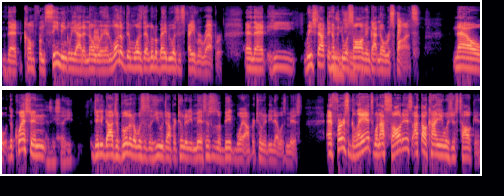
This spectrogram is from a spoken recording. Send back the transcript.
that come from seemingly out of nowhere. And one of them was that Little Baby was his favorite rapper, and that he reached out to him As to do a song and got no response. Now the question: As he should. Did he dodge a bullet, or was this a huge opportunity missed? This was a big boy opportunity that was missed. At first glance, when I saw this, I thought Kanye was just talking,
